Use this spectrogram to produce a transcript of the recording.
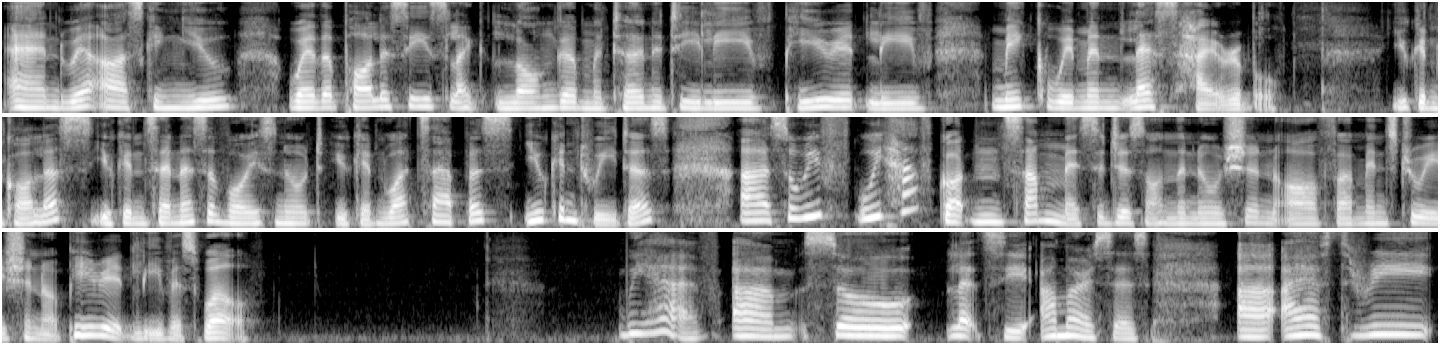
and we're asking you whether policies like longer maternity leave, period leave make women less hireable. You can call us, you can send us a voice note, you can WhatsApp us, you can tweet us. Uh, so we've we have gotten some messages on the notion of uh, menstruation or period leave as well. We have. Um, so let's see. Amar says, uh, I have three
